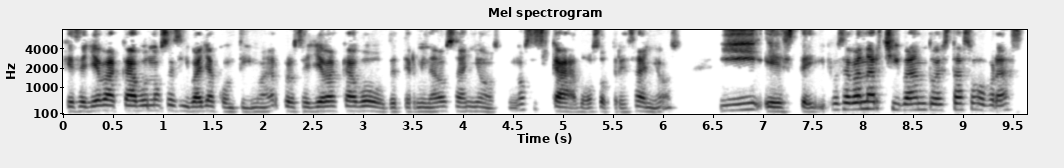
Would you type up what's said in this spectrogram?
que se lleva a cabo, no sé si vaya a continuar, pero se lleva a cabo determinados años, no sé si cada dos o tres años, y, este, y pues se van archivando estas obras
